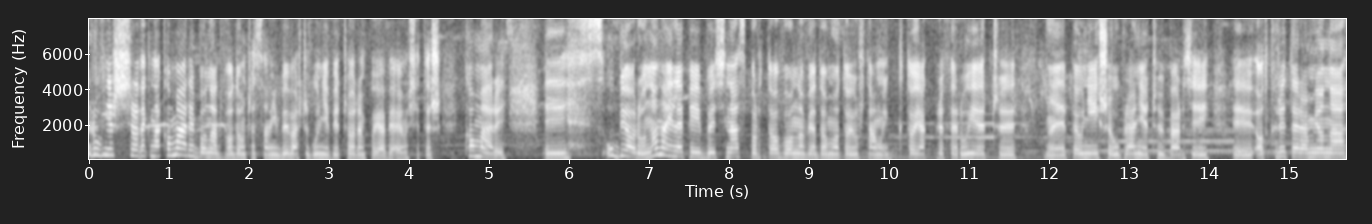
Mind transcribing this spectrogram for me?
również środek na komary, bo nad wodą czasami bywa, szczególnie wieczorem pojawiają się też komary. Yy, z ubioru, no najlepiej być na sportowo, no wiadomo to już tam kto jak preferuje, czy yy, pełniejsze ubranie, czy bardziej yy, odkryte ramiona,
